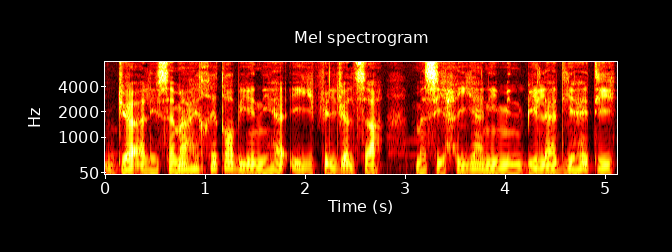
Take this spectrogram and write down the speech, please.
جاء لسماع خطابي النهائي في الجلسة مسيحيان من بلاد هيتي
